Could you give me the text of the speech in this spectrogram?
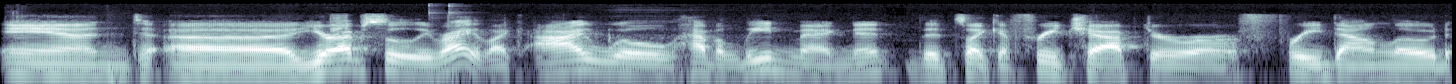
And uh, you're absolutely right. Like, I will have a lead magnet that's like a free chapter or a free download.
